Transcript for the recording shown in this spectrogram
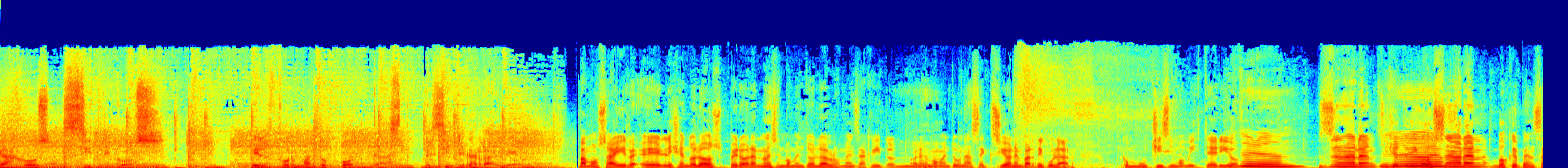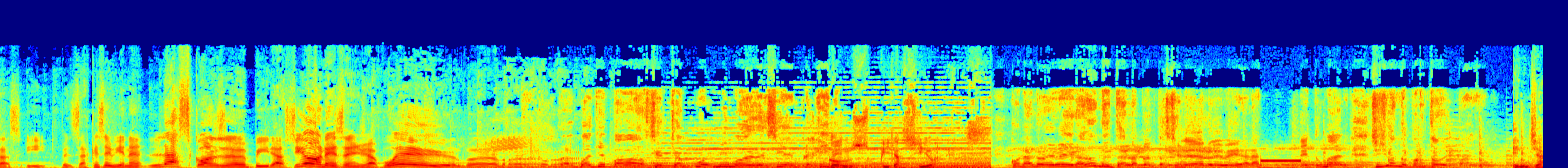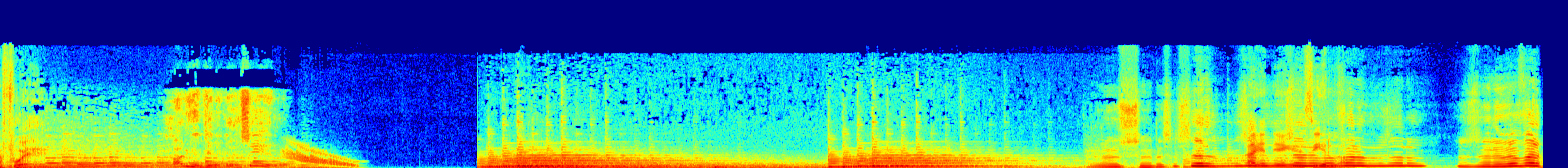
Gajos Cítricos. El formato podcast de Cítrica Radio. Vamos a ir eh, leyéndolos, pero ahora no es el momento de leer los mensajitos. Ahora es el momento de una sección en particular. Con muchísimo misterio. Zaran. Si yo te digo Zaran, ¿vos qué pensás? Y pensás que se vienen las conspiraciones en Japón. Compran cualquier pavada si el champú es el mismo desde siempre. Conspiraciones. Con aloe vera, ¿dónde están las plantaciones de aloe vera? La de tu madre. Si yo ando por todo el país. En Ya Fue. Alguien tiene que decir. Alguien tiene que decirlo.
